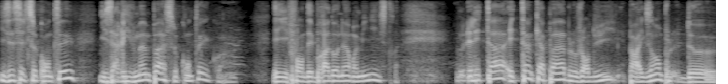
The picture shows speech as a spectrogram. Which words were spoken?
Ils essaient de se compter, ils arrivent même pas à se compter, quoi. Et ils font des bras d'honneur au ministre. L'État est incapable aujourd'hui, par exemple, de,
